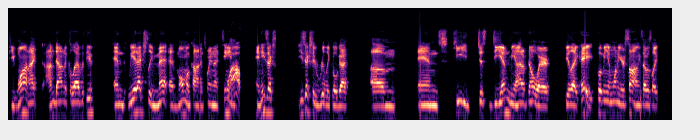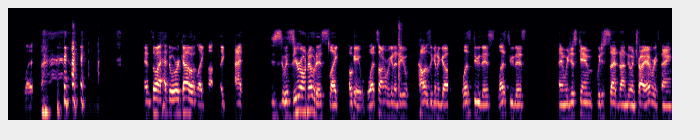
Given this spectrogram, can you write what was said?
if you want, I I'm down to collab with you. And we had actually met at MomoCon in 2019. Wow. And he's actually he's actually a really cool guy. Um, and he just DM'd me out of nowhere, be like, hey, put me in one of your songs. I was like, what? and so I had to work out like uh, like at with zero notice, like, okay, what song are we gonna do? How is it gonna go? Let's do this. Let's do this. And we just came. We just decided on doing try everything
